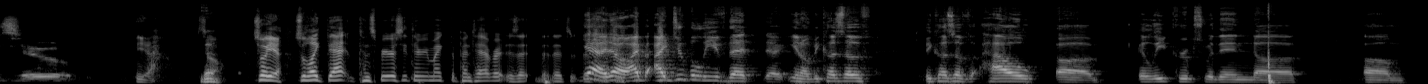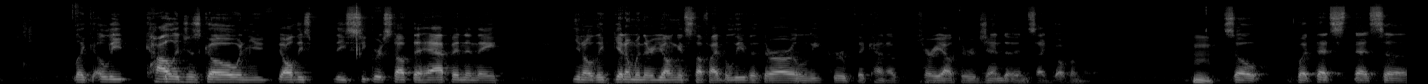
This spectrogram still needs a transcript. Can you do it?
Zoo. Yeah. So. Yeah. So yeah, so like that conspiracy theory, Mike, the Pentaverate is that that- that's, that's Yeah, what no, you- I I do believe that uh, you know because of because of how uh, elite groups within uh, um, like elite colleges go, and you all these these secret stuff that happen, and they you know they get them when they're young and stuff. I believe that there are elite group that kind of carry out their agenda inside government. Hmm. So, but that's that's uh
